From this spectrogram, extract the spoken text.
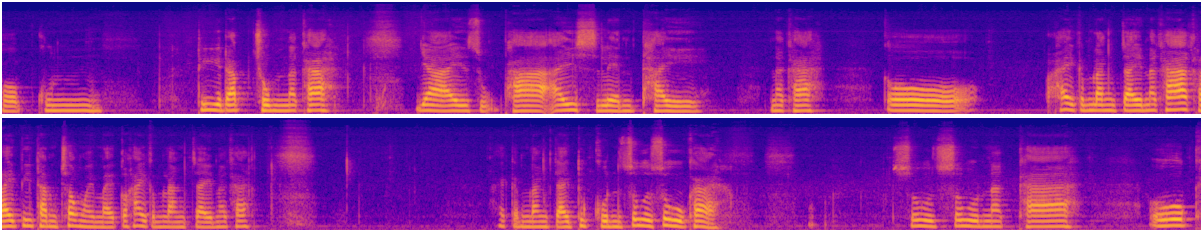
ขอบคุณที่รับชมนะคะ ยายสุภาไอซ์แลนด์ไทยนะคะ ก็ให้กำลังใจนะคะ ใครที่ทำช่องใหม่ ๆ ก็ให้กำลังใจนะคะ ให้กำลังใจทุกคนสู้สู้ค่ะ สู้สู้นะคะ โอเค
